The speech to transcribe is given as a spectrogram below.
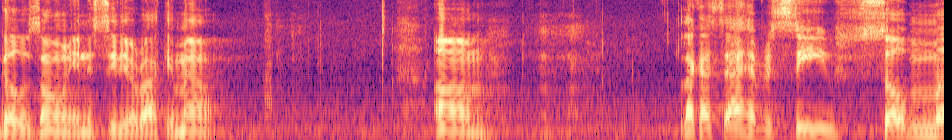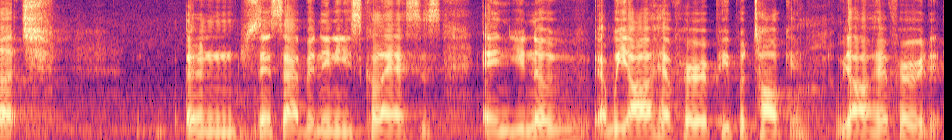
goes on in the city of Rocky Mount. Um, like I said, I have received so much and since I've been in these classes, and you know, we all have heard people talking. We all have heard it,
